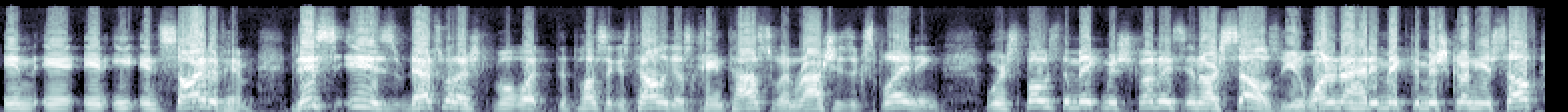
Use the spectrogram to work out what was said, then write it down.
in, in, in, inside of him. This is that's what I, what the pasuk is telling us. Tasu and Rashi is explaining. We're supposed to make mishkanis in ourselves. You want to know how to make the Mishkan yourself?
